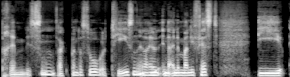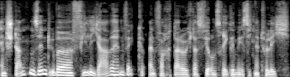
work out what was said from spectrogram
Prämissen, sagt man das so, Thesen in einem, in einem Manifest, die entstanden sind über viele Jahre hinweg, einfach dadurch, dass wir uns regelmäßig natürlich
